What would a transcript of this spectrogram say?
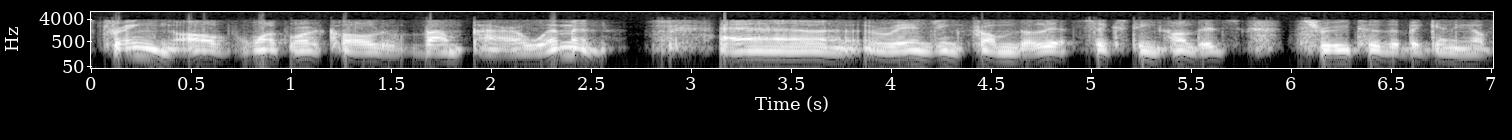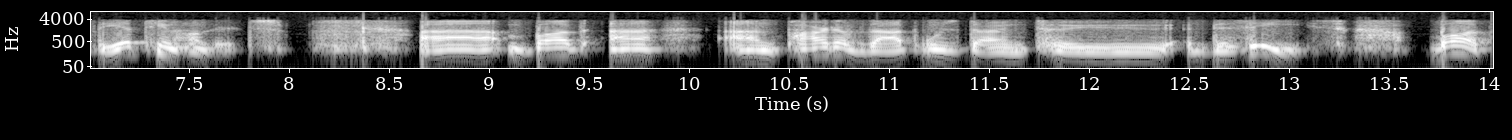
string of what were called vampire women, uh, ranging from the late 1600s through to the beginning of the 1800s. Uh, but uh, and part of that was down to disease. But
